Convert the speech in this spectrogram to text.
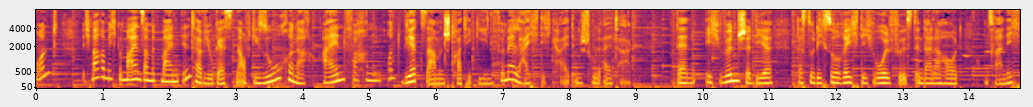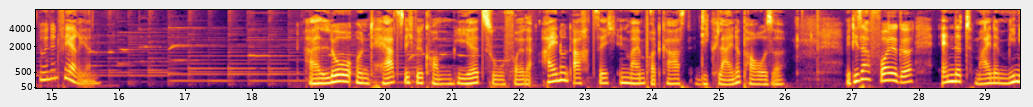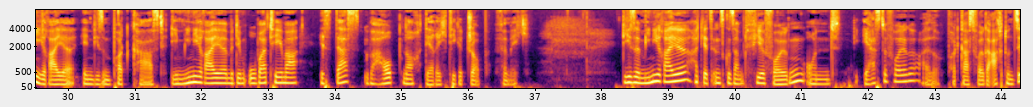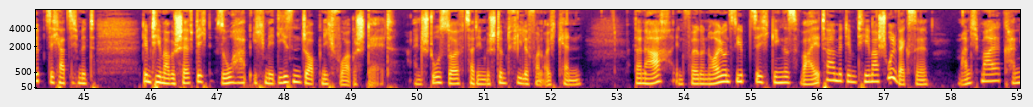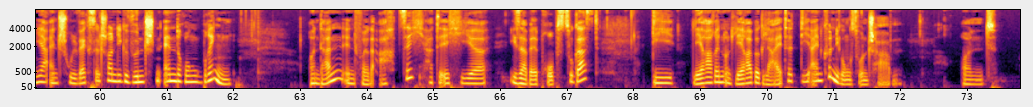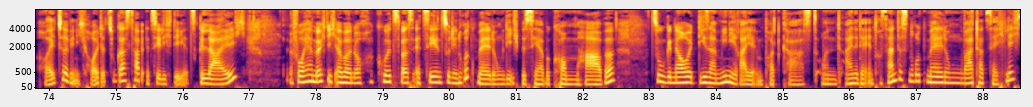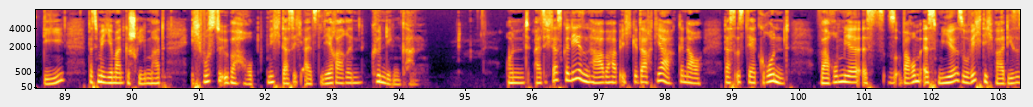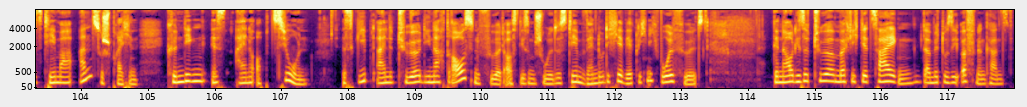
Und ich mache mich gemeinsam mit meinen Interviewgästen auf die Suche nach einfachen und wirksamen Strategien für mehr Leichtigkeit im Schulalltag. Denn ich wünsche dir, dass du dich so richtig wohlfühlst in deiner Haut und zwar nicht nur in den Ferien. Hallo und herzlich willkommen hier zu Folge 81 in meinem Podcast Die kleine Pause. Mit dieser Folge endet meine Mini-Reihe in diesem Podcast. Die Mini-Reihe mit dem Oberthema Ist das überhaupt noch der richtige Job für mich? Diese Mini-Reihe hat jetzt insgesamt vier Folgen und die erste Folge, also Podcast Folge 78, hat sich mit dem Thema beschäftigt, so habe ich mir diesen Job nicht vorgestellt. Ein Stoßseufzer, den bestimmt viele von euch kennen. Danach, in Folge 79, ging es weiter mit dem Thema Schulwechsel. Manchmal kann ja ein Schulwechsel schon die gewünschten Änderungen bringen. Und dann in Folge 80 hatte ich hier Isabel Probst zu Gast, die Lehrerinnen und Lehrer begleitet, die einen Kündigungswunsch haben. Und heute, wen ich heute zu Gast habe, erzähle ich dir jetzt gleich. Vorher möchte ich aber noch kurz was erzählen zu den Rückmeldungen, die ich bisher bekommen habe zu genau dieser Mini-Reihe im Podcast. Und eine der interessantesten Rückmeldungen war tatsächlich die, dass mir jemand geschrieben hat, ich wusste überhaupt nicht, dass ich als Lehrerin kündigen kann. Und als ich das gelesen habe, habe ich gedacht, ja, genau, das ist der Grund, warum mir es, warum es mir so wichtig war, dieses Thema anzusprechen. Kündigen ist eine Option. Es gibt eine Tür, die nach draußen führt aus diesem Schulsystem, wenn du dich hier wirklich nicht wohlfühlst. Genau diese Tür möchte ich dir zeigen, damit du sie öffnen kannst.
